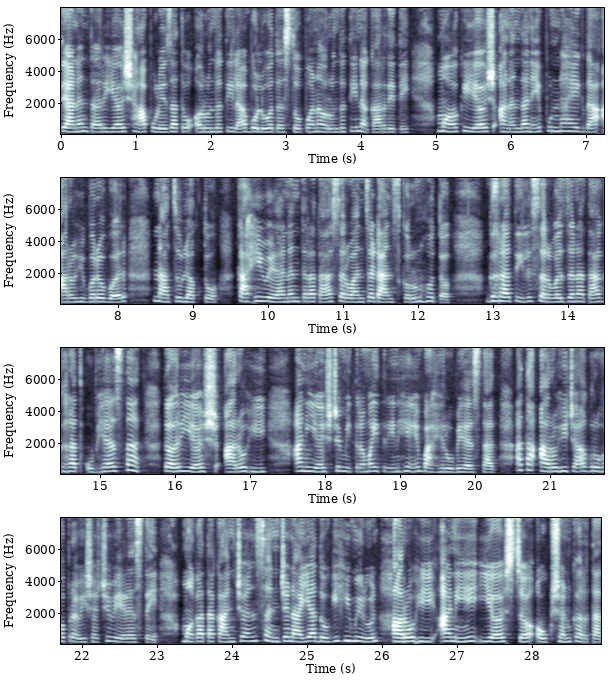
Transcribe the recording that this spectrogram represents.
त्यानंतर यश हा पुढे जातो अरुंधतीला बोलवत असतो पण अरुंधती नकार देते. मग यश आनंदाने पुन्हा एकदा आरोहीबरोबर नाचू लागतो. काही वेळानंतर आता सर्वांचं डान्स करून होतं. घरातील सर्वजण आता घरात उभे असतात तर यश आरोही आणि यशचे मित्रमैत्रीण हे बाहेर उभे असतात. आता आरोहीच्या गृहप्रवेशाची वेळ असते. मग आता कांचन संजना या दोघीही मिळून आरोही आणि यशचं औक्षण करतात.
